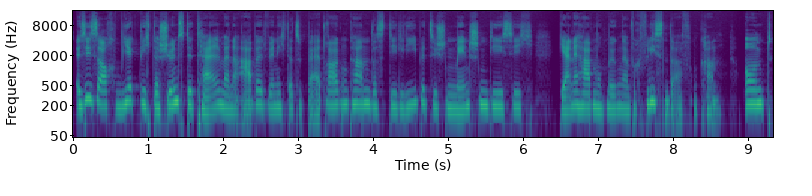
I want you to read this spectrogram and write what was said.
Es ist auch wirklich der schönste Teil meiner Arbeit, wenn ich dazu beitragen kann, dass die Liebe zwischen Menschen, die sich gerne haben und mögen, einfach fließen darf und kann. Und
